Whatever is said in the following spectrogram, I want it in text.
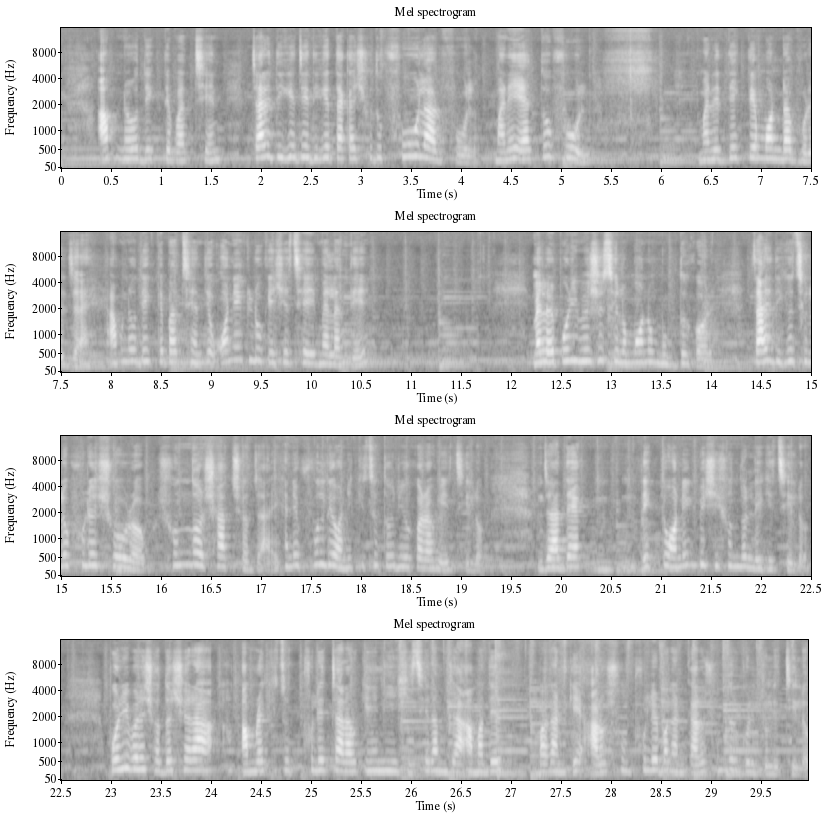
আপনারাও দেখতে পাচ্ছেন, চারিদিকে যেদিকে তাকায় শুধু ফুল আর ফুল মানে এত ফুল মানে দেখতে মনটা ভরে যায়। আপনিও দেখতে পাচ্ছেন যে অনেক লোক এসেছে এই মেলাতে। মেলার পরিবেশও ছিল মনোমুগ্ধকর, চারিদিকে ছিল ফুলের সৌরভ, সুন্দর সাজসজ্জা, এখানে ফুল দিয়ে অনেক কিছু তৈরিও করা হয়েছিল, যা দেখ, দেখতে অনেক বেশি সুন্দর লেগেছিল। পরিবারের সদস্যরা আমরা কিছু ফুলের চারাও কিনে নিয়ে এসেছিলাম, যা আমাদের বাগানকে আরও ফুলের বাগানকে আরও সুন্দর করে তুলেছিল।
